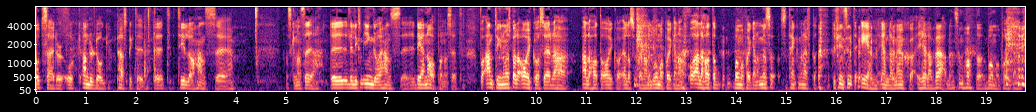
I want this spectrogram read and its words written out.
outsider och underdog perspektiv. Det tillhör hans, eh, vad ska man säga, det, det liksom ingår i hans eh, DNA på något sätt. För antingen om man spelar AIK så är det här alla hatar AIK eller så spelar han i Brommapojkarna och alla hatar Brommapojkarna. Men så, så tänker man efter. Det finns inte en enda människa i hela världen som hatar Brommapojkarna.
